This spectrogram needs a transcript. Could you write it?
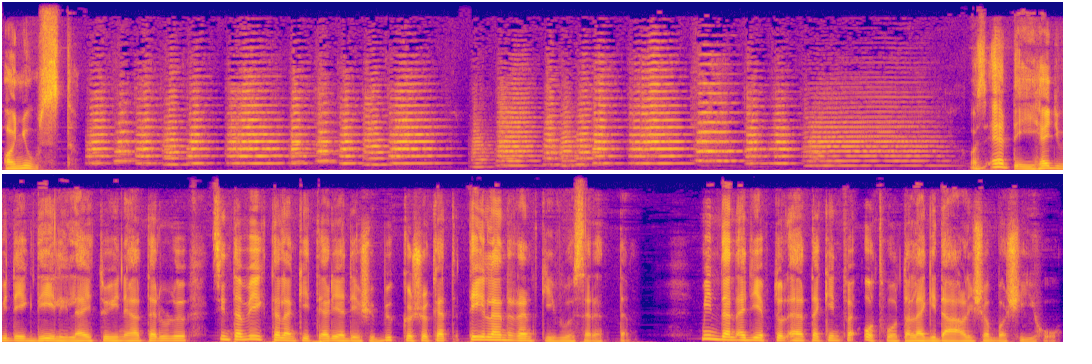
A nyuszt Az erdélyi hegyvidék déli lejtőin elterülő, szinte végtelen kiterjedésű bükkösöket télen rendkívül szerettem. Minden egyébtől eltekintve ott volt a legideálisabb a síhó.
